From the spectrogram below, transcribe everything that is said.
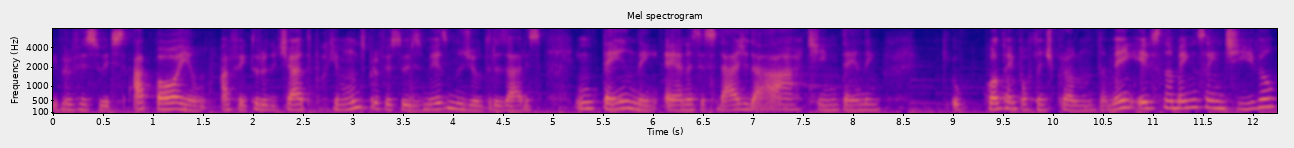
e professores, apoiam a feitura do teatro, porque muitos professores, mesmo de outras áreas, entendem é, a necessidade da arte, entendem quanto é importante para o aluno também, eles também incentivam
